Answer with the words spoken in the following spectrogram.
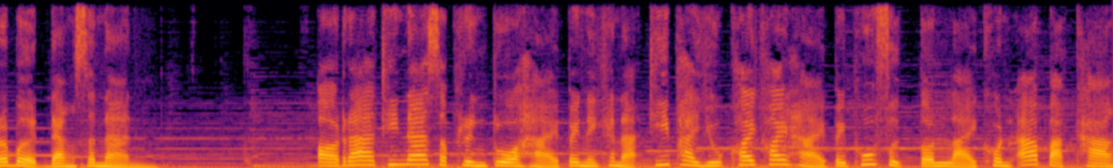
ระเบิดดังสนั่น ออร่าที่น่าสะพรึงกลัวหายไปในขณะที่พายุค่อยๆ หายไปผู้ฝึกตนหลายคนอ้าปากค้าง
